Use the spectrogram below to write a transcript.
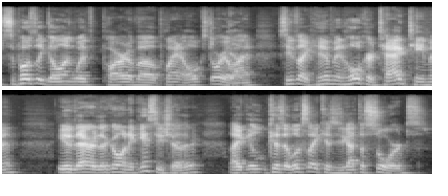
supposedly going with part of a Planet Hulk storyline. Seems like him and Hulk are tag teaming. Either that or they're going against each other. Like because it, looks like because he's got the swords,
